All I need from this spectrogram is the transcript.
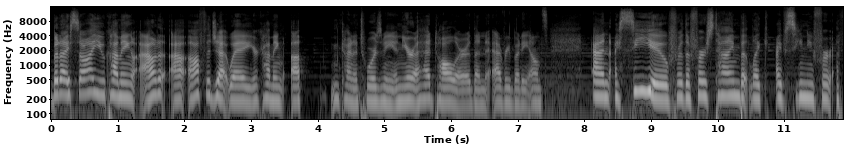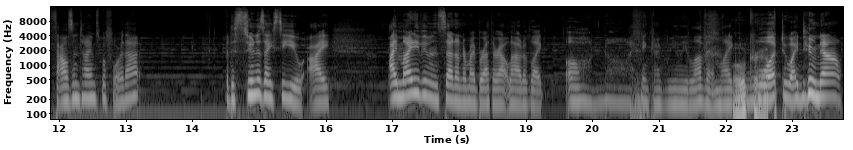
but I saw you coming out, out off the jetway. You're coming up, kind of towards me, and you're a head taller than everybody else and I see you for the first time, but like I've seen you for a thousand times before that. But as soon as I see you, I I might have even said under my breath or out loud of like, "Oh no, I think I really love him. Like, oh, what do I do now?"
